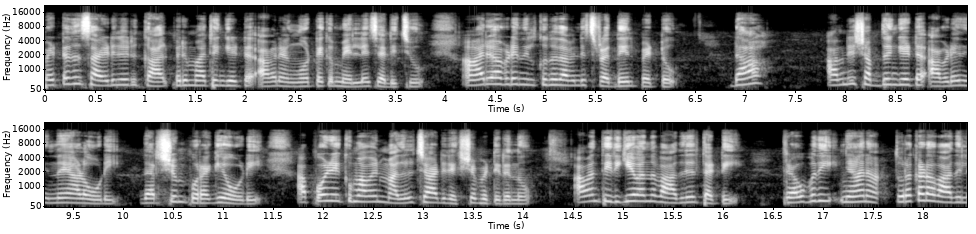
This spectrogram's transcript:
പെട്ടെന്ന് സൈഡിലൊരു കാൽപ്പെരുമാറ്റം കേട്ട് അവൻ അങ്ങോട്ടേക്ക് മെല്ലെ ചലിച്ചു. ആരോ അവിടെ നിൽക്കുന്നത് അവന്റെ ശ്രദ്ധയിൽപ്പെട്ടു. ഡാ അവന്റെ ശബ്ദം കേട്ട് അവിടെ നിന്നയാൾ ഓടി. ദർശം പുറകെ ഓടി. അപ്പോഴേക്കും അവൻ മതിൽ ചാടി രക്ഷപ്പെട്ടിരുന്നു. അവൻ തിരികെ വന്ന് വാതിലിൽ തട്ടി. ദ്രൗപദി ഞാനാ തുറക്കടോ വാതിൽ?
